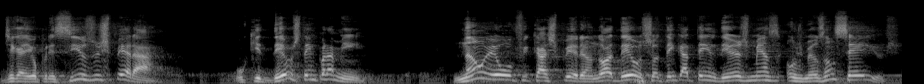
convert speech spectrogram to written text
Diga aí, eu preciso esperar o que Deus tem para mim. Não eu ficar esperando, ó oh, Deus, o senhor tem que atender os meus, os meus anseios.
